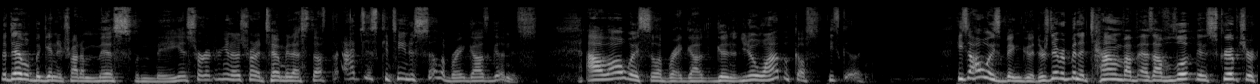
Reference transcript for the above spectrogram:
The devil began to try to mess with me and started, you know, trying to tell me that stuff. But I just continue to celebrate God's goodness. I'll always celebrate God's goodness. You know why? Because He's good. He's always been good. There's never been a time I've, as I've looked in Scripture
